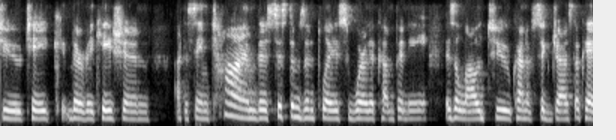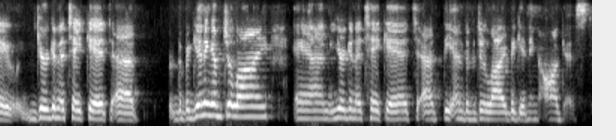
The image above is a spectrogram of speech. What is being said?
to take their vacation at the same time, there's systems in place where the company is allowed to kind of suggest, okay, you're going to take it at the beginning of July and you're going to take it at the end of July, beginning August.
